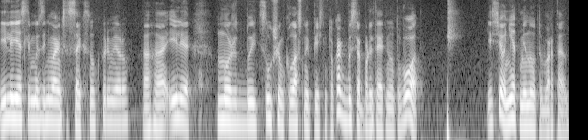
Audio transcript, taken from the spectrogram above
Или если мы занимаемся сексом, к примеру, ага, или, может быть, слушаем классную песню, то как быстро пролетает минута? Вот. И все, нет минуты, братан.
